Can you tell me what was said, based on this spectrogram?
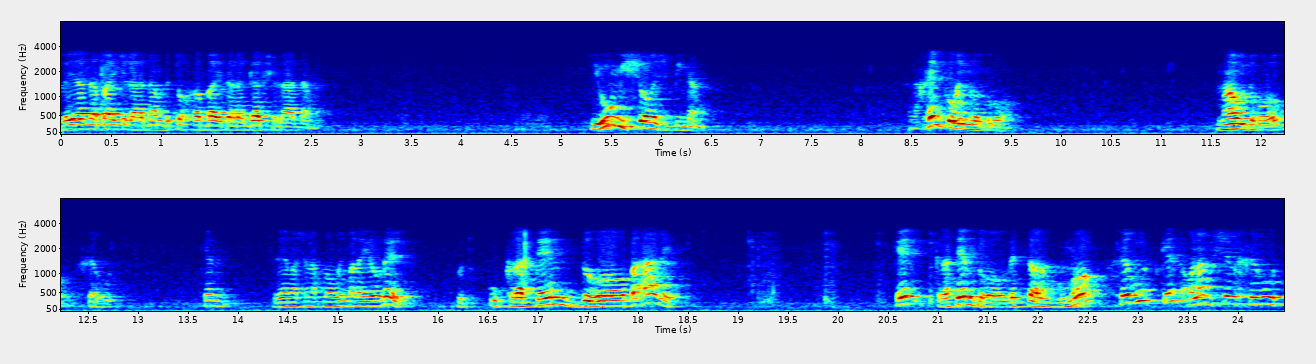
ליד הבית של האדם, בתוך הבית, על הגג של האדם. כי הוא משורש בינה. לכן קוראים לו דרור. מהו דרור? חירות. כן, זה מה שאנחנו אומרים על היובל. וקראתם דרור בארץ. כן, קראתם דרור ותרגומו חירות, כן, עולם של חירות.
